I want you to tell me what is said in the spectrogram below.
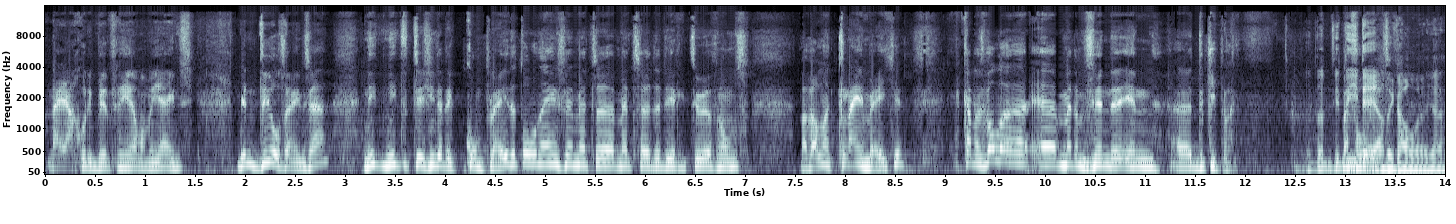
nou ja, goed, ik ben het er niet helemaal mee eens. Ik ben het deels eens, hè. Niet, niet, het is niet dat ik compleet het oneens ben met, uh, met de directeur van ons. Maar wel een klein beetje. Ik kan het wel uh, met hem vinden in uh, de keeper. Dat, die, die idee had ik al, ja.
